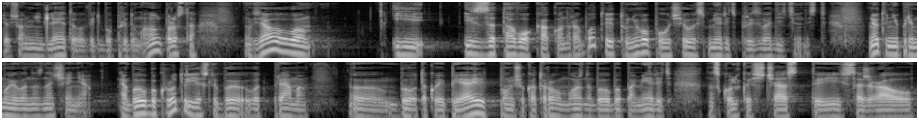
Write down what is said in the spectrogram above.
То есть он не для этого ведь был придуман. Он просто взял его и из-за того, как он работает, у него получилось мерить производительность. Но это не прямое его назначение. А было бы круто, если бы вот прямо Э, был такой API, с помощью которого можно было бы померить, насколько сейчас ты сожрал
